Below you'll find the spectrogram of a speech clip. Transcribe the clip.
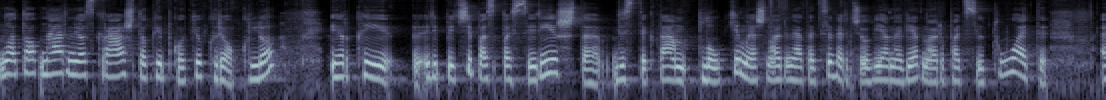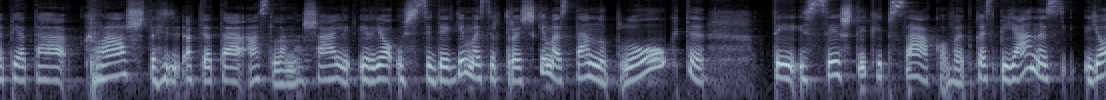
nuo to Narnijos krašto kaip kokiu kriokliu. Ir kai ripičipas pasiryšta vis tik tam plaukimui, aš noriu net atsiverčiau vieną vietą, noriu pacituoti apie tą kraštą, apie tą Aslano šalį ir jo užsidegimas ir troškimas ten nuplaukti, Tai jisai štai kaip sako, vad, Kaspijanas, jo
